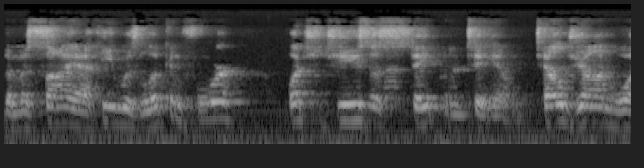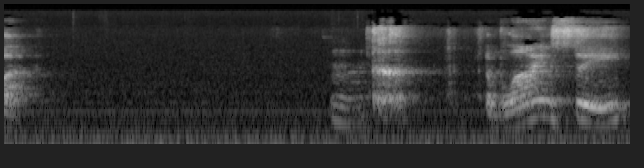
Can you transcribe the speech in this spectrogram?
the Messiah he was looking for, what's Jesus' statement to him? Tell John what? Hmm. The blind see,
